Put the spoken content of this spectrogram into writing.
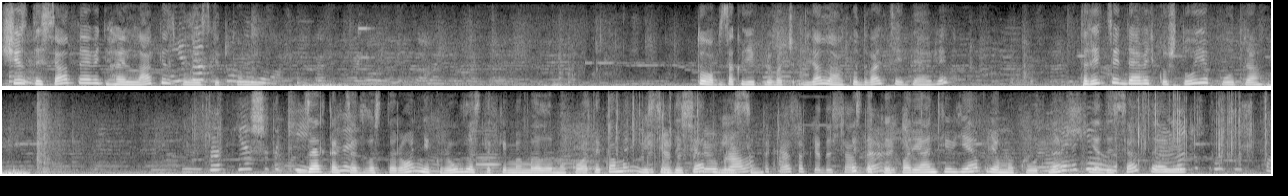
69 гель-лаки з блискітками. Топ закріплювач для лаку 29. 39 коштує пудра. Дзеркальце двостороннє, кругле з такими милими котиками 88. Таке Ось таких варіантів є прямокутне 59. Що?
